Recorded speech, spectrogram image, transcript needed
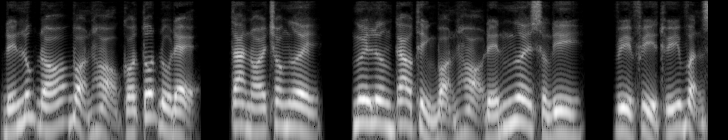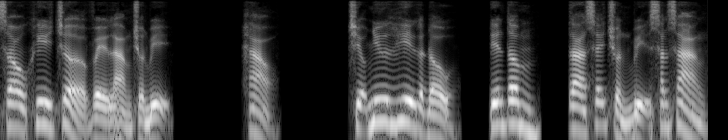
Đến lúc đó bọn họ có tốt đồ đệ, ta nói cho ngươi, ngươi lương cao thỉnh bọn họ đến ngươi sường đi, vì phỉ thúy vận sau khi trở về làm chuẩn bị. Hảo! Triệu Như Hi gật đầu, yên tâm, ta sẽ chuẩn bị sẵn sàng.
